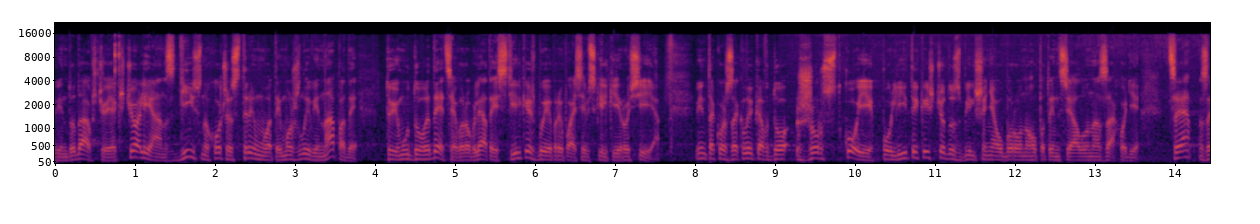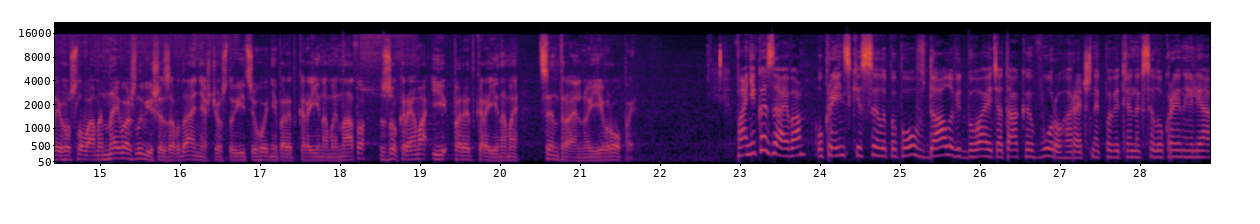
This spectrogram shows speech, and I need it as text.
Він додав, що якщо альянс дійсно хоче стримувати можливі напади, то йому доведеться виробляти стільки ж боєприпасів, скільки й Росія. Він також закликав до жорсткої політики щодо збільшення оборонного потенціалу на заході. Це за його словами найважливіше завдання, що стоїть сьогодні перед країнами НАТО, зокрема і перед країнами Центральної Європи. Пані Казаєва, українські сили ППО вдало відбивають атаки ворога. Речник повітряних сил України Ілля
